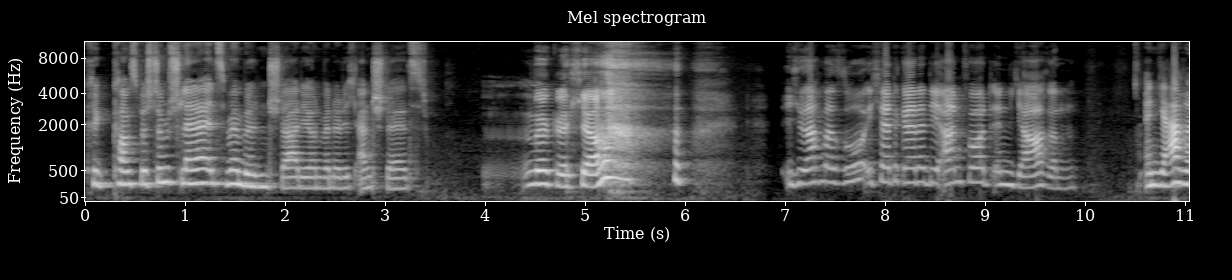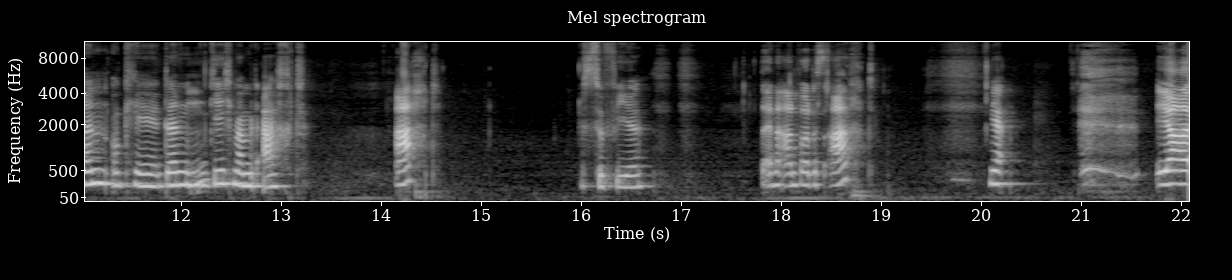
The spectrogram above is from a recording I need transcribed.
Krieg, kommst bestimmt schneller ins Wimbledon-Stadion, wenn du dich anstellst. Möglich, ja. Ich sag mal so, ich hätte gerne die Antwort in Jahren. In Jahren? Okay, dann mhm. gehe ich mal mit acht. Acht? Ist zu viel. Deine Antwort ist acht? Ja. Ja,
